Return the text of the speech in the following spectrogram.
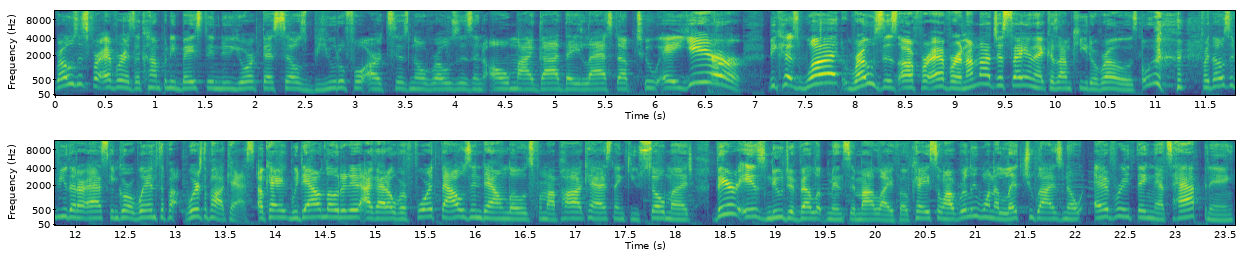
Roses Forever is a company based in New York that sells beautiful artisanal roses, and oh my God, they last up to a year. Because what? Roses are forever. And I'm not just saying that because I'm Keita Rose. for those of you that are asking, girl, where's the, po- where's the podcast? Okay, we downloaded it. I got over 4,000 downloads for my podcast. Thank you so much. There is new development developments in my life, okay? So I really want to let you guys know everything that's happening,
